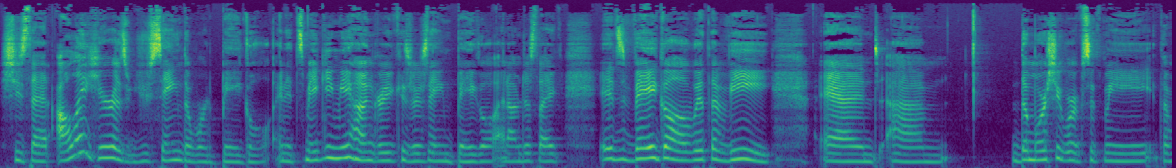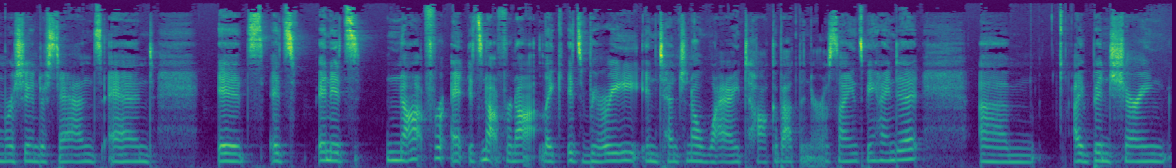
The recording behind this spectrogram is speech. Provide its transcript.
she said, "All I hear is you saying the word bagel and it's making me hungry because you're saying bagel." And I'm just like, "It's bagel with a V." And um the more she works with me, the more she understands. And it's it's and it's not for it's not for not like it's very intentional why I talk about the neuroscience behind it. Um, I've been sharing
